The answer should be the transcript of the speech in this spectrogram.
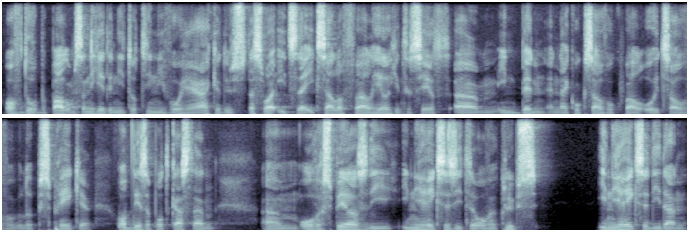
of door bepaalde omstandigheden niet tot die niveau geraken. Dus dat is wel iets dat ik zelf wel heel geïnteresseerd ehm, in ben. En dat ik ook zelf ook wel ooit zou willen bespreken op deze podcast. Dan, ehm, over spelers die in die reeksen zitten, over clubs in die reeksen die dan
